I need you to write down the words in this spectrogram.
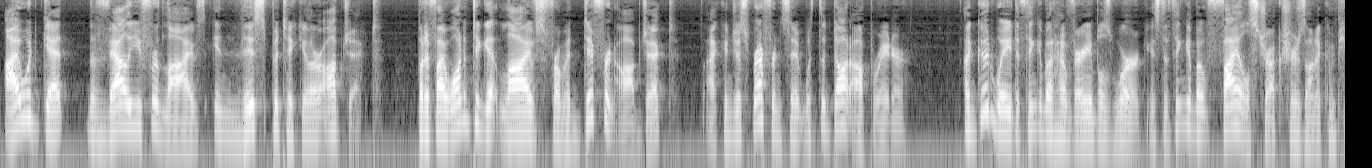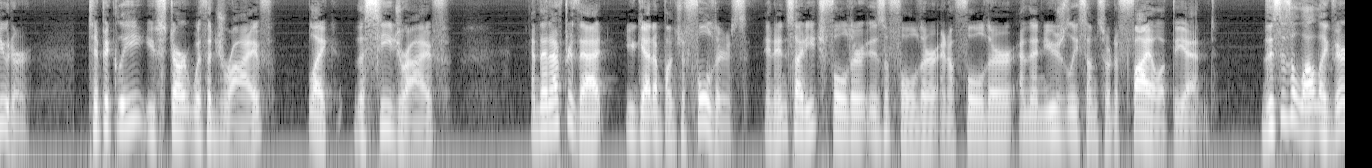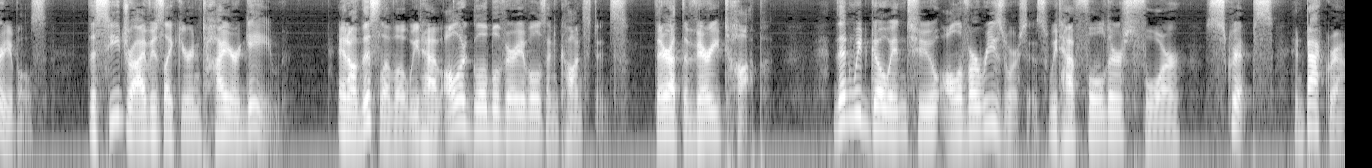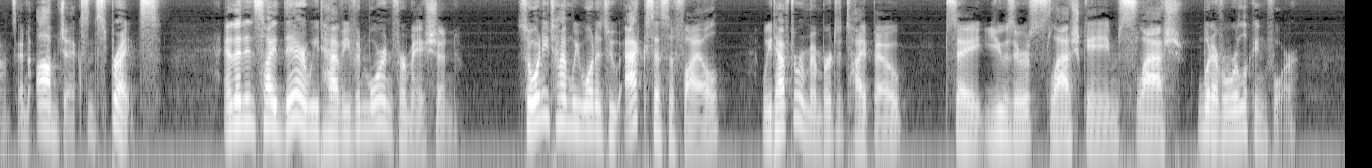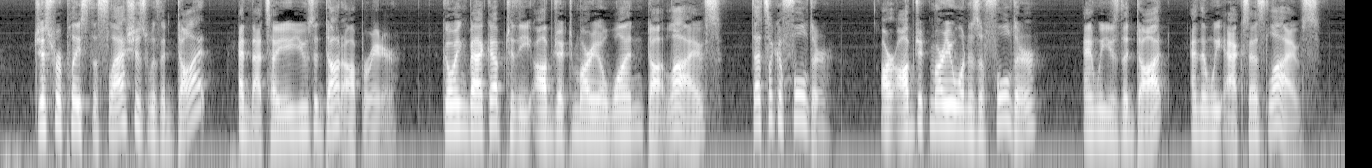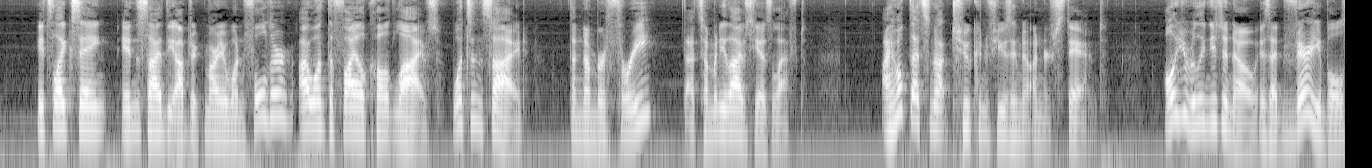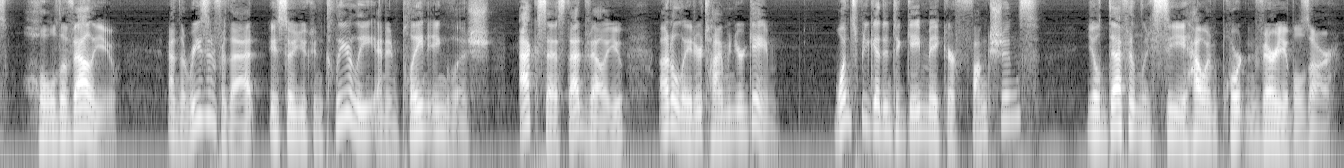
I would get the value for lives in this particular object. But if I wanted to get lives from a different object, I can just reference it with the dot operator. A good way to think about how variables work is to think about file structures on a computer. Typically, you start with a drive, like the C drive, and then after that, you get a bunch of folders. And inside each folder is a folder and a folder, and then usually some sort of file at the end. This is a lot like variables. The C drive is like your entire game. And on this level, we'd have all our global variables and constants. They're at the very top. Then we'd go into all of our resources. We'd have folders for scripts, and backgrounds, and objects, and sprites. And then inside there, we'd have even more information. So anytime we wanted to access a file, we'd have to remember to type out, say, users slash games slash whatever we're looking for. Just replace the slashes with a dot, and that's how you use a dot operator. Going back up to the object mario1.lives, that's like a folder. Our object mario1 is a folder, and we use the dot, and then we access lives. It's like saying, inside the Object Mario 1 folder, I want the file called lives. What's inside? The number 3? That's how many lives he has left. I hope that's not too confusing to understand. All you really need to know is that variables hold a value, and the reason for that is so you can clearly and in plain English access that value at a later time in your game. Once we get into GameMaker functions, you'll definitely see how important variables are.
